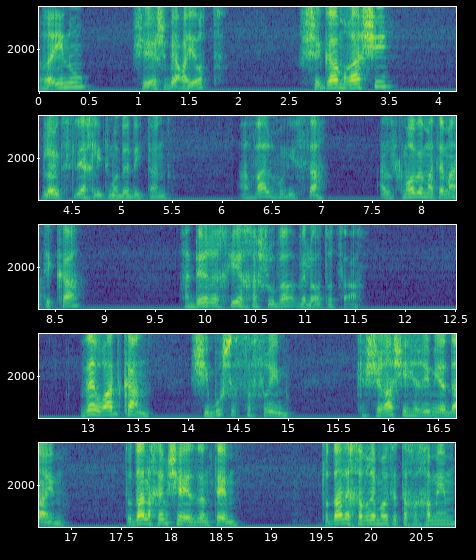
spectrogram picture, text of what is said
ראינו שיש בעיות שגם רש"י לא הצליח להתמודד איתן. אבל הוא ניסה. אז כמו במתמטיקה, הדרך היא החשובה ולא התוצאה. זהו, עד כאן. שיבוש הסופרים. כשרש"י הרים ידיים. תודה לכם שהאזנתם. תודה לחברי מועצת החכמים,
